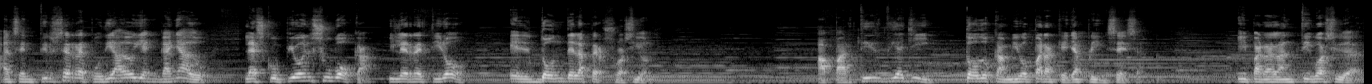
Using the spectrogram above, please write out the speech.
al sentirse repudiado y engañado, la escupió en su boca y le retiró el don de la persuasión. A partir de allí, todo cambió para aquella princesa y para la antigua ciudad.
